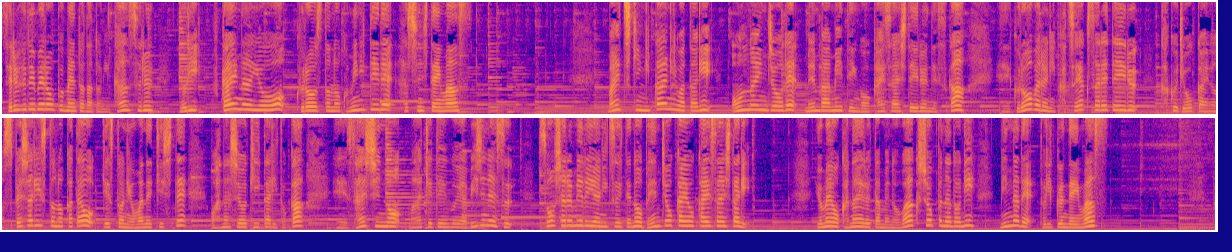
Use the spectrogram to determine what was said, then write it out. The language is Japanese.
セルフデベロップメントなどに関するより深い内容をクローズドのコミュニティで発信しています。毎月2回にわたりオンライン上でメンバーミーティングを開催しているんですが、え、グローバルに活躍されている各業界のスペシャリストの方をゲストにお招きしてお話を聞いたりとか、え、最新のマーケティングやビジネスソーシャルメディアについての勉強会を開催したり夢を叶えるためのワークショップなどにみんなで取り組んでいます。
